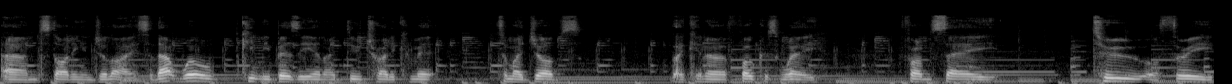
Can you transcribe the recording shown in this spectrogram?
um, starting in July. So that will keep me busy, and I do try to commit to my jobs like in a focused way from say two or three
